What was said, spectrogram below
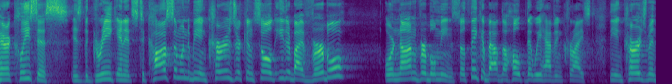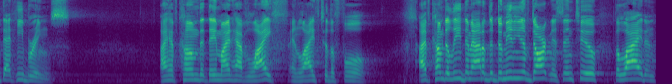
Paraklesis is the Greek, and it's to cause someone to be encouraged or consoled either by verbal or nonverbal means. So think about the hope that we have in Christ, the encouragement that He brings. I have come that they might have life and life to the full. I've come to lead them out of the dominion of darkness into the light and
